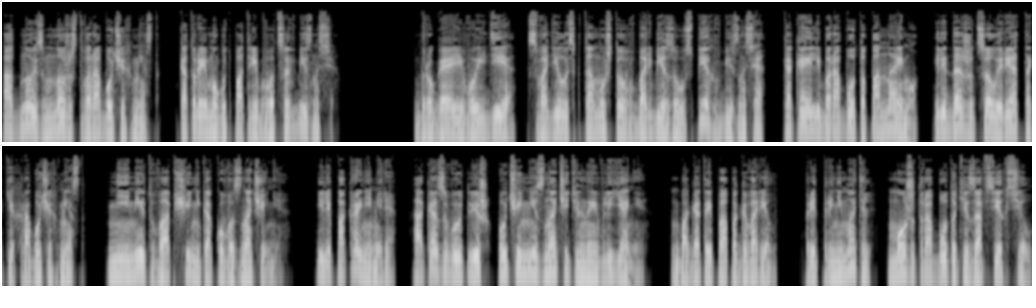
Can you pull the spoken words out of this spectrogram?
одно из множества рабочих мест, которые могут потребоваться в бизнесе. Другая его идея сводилась к тому, что в борьбе за успех в бизнесе какая-либо работа по найму или даже целый ряд таких рабочих мест не имеют вообще никакого значения, или, по крайней мере, оказывают лишь очень незначительное влияние. Богатый папа говорил, предприниматель может работать изо всех сил,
